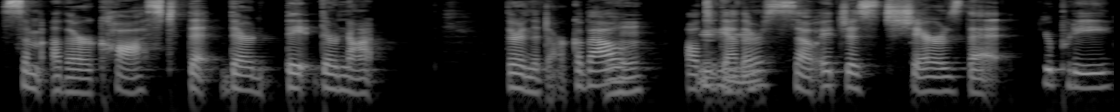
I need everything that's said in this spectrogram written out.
some other cost that they're they, they're not they're in the dark about mm-hmm. Altogether. Mm-hmm. So it just shares that you're pretty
